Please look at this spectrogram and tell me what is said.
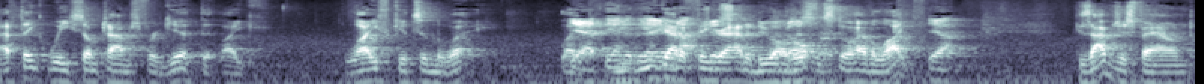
I think we sometimes forget that like life gets in the way. Like, yeah, at the end you, of the day, you got to figure out how to do all this and still have a life. Yeah, because I've just found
